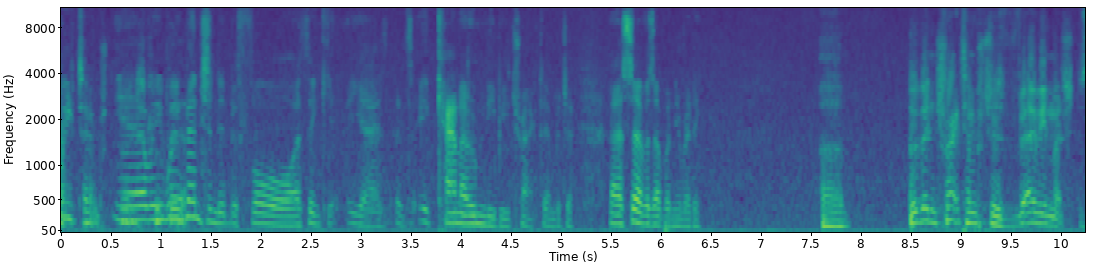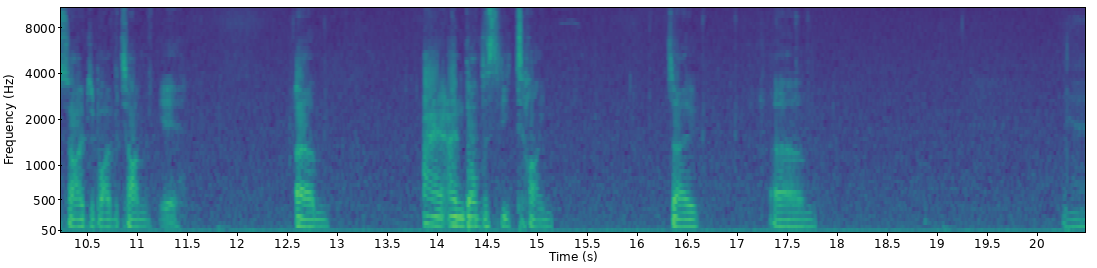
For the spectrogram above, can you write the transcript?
we- pack Yeah, we, we mentioned it before. I think, it, yeah, it's, it can only be track temperature. Uh, server's up when you're ready. Um, but then track temperature is very much decided by the time of year. Um, and, and obviously time. So, um, Yeah.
